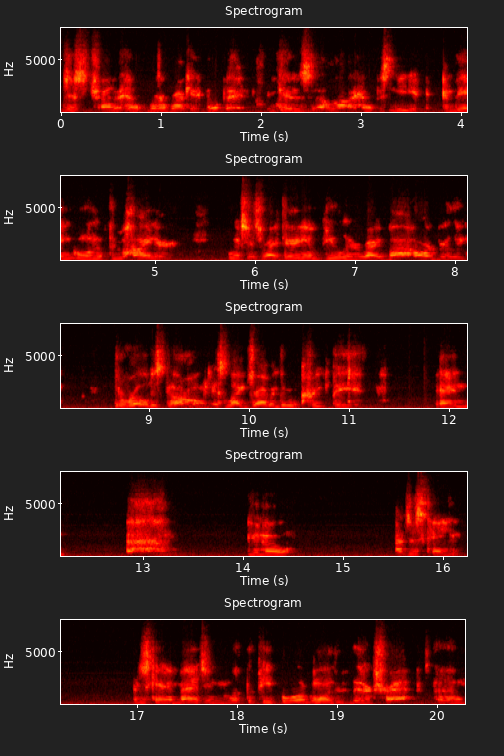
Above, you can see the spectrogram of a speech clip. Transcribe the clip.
just try to help wherever I could help at because a lot of help is needed. And then going up through Heiner, which is right there in Bulan, right by Hardburly, the road is gone. It's like driving through a creek bed. And, uh, you know, I just can't, I just can't imagine what the people are going through that are trapped. Um,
